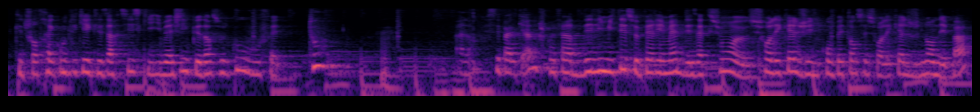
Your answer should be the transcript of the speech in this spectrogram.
Ce qui est toujours très compliqué avec les artistes qui imaginent que d'un seul coup, vous faites tout alors que ce n'est pas le cas. Je préfère délimiter ce périmètre des actions euh, sur lesquelles j'ai une compétence et sur lesquelles je n'en ai pas.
